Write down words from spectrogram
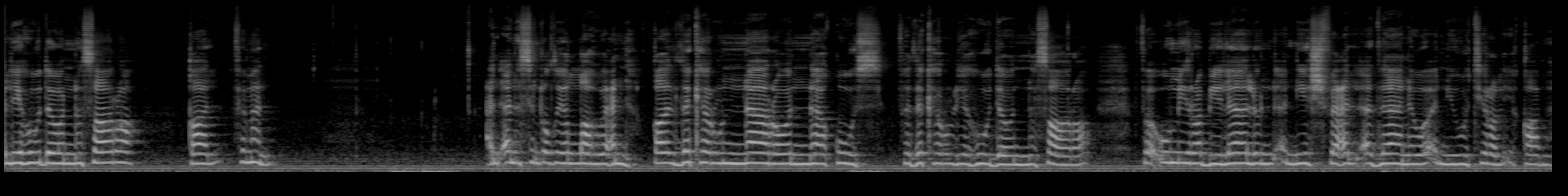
اليهود والنصارى؟ قال فمن؟ عن أنس رضي الله عنه قال ذكروا النار والناقوس. فذكروا اليهود والنصارى فأمر بلال أن يشفع الأذان وأن يوتر الإقامة.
